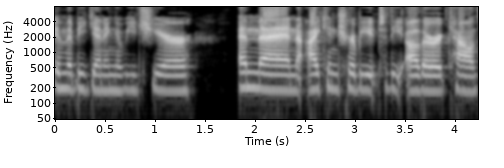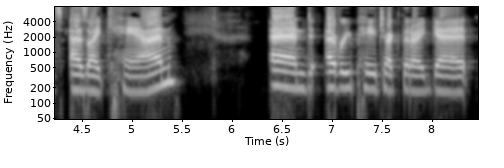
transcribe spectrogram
in the beginning of each year. And then I contribute to the other accounts as I can. And every paycheck that I get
